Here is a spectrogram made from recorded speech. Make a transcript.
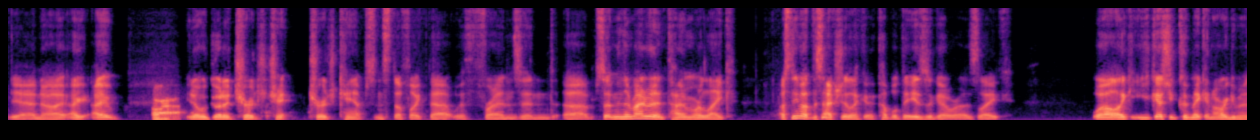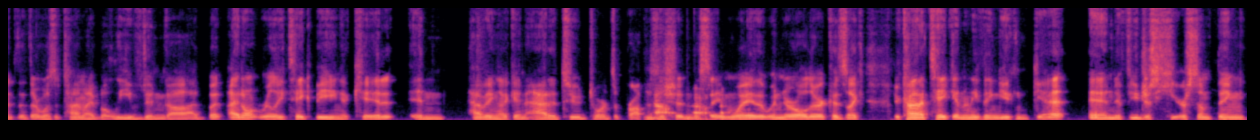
Yeah, no, I I, Or you know would go to church cha- church camps and stuff like that with friends, and uh, so I mean there might have been a time where like I was thinking about this actually like a couple days ago, where I was like, well, like you guess you could make an argument that there was a time I believed in God, but I don't really take being a kid and having like an attitude towards a proposition no, the same way that when you're older, because like you're kind of taking anything you can get, and if you just hear something,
